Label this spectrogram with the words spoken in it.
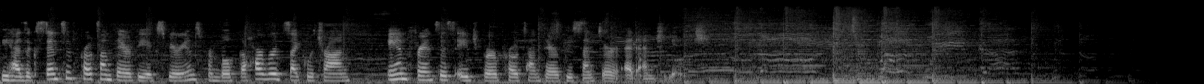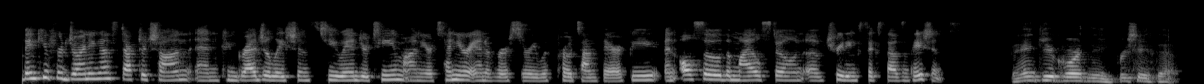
He has extensive proton therapy experience from both the Harvard Cyclotron and Francis H. Burr Proton Therapy Center at MGH. Thank you for joining us, Dr. Chon, and congratulations to you and your team on your 10 year anniversary with proton therapy and also the milestone of treating 6,000 patients. Thank you, Courtney. Appreciate that.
